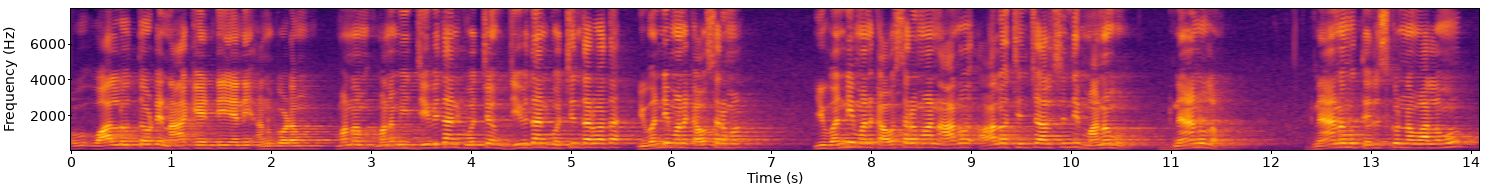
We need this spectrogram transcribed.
వాళ్ళతోటి నాకేంటి అని అనుకోవడం మనం మనం ఈ జీవితానికి వచ్చాం జీవితానికి వచ్చిన తర్వాత ఇవన్నీ మనకు అవసరమా? ఇవన్నీ మనకు అవసరమా అని ఆలో ఆలోచించాల్సింది మనము జ్ఞానులం. జ్ఞానము తెలుసుకున్న వాళ్ళము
